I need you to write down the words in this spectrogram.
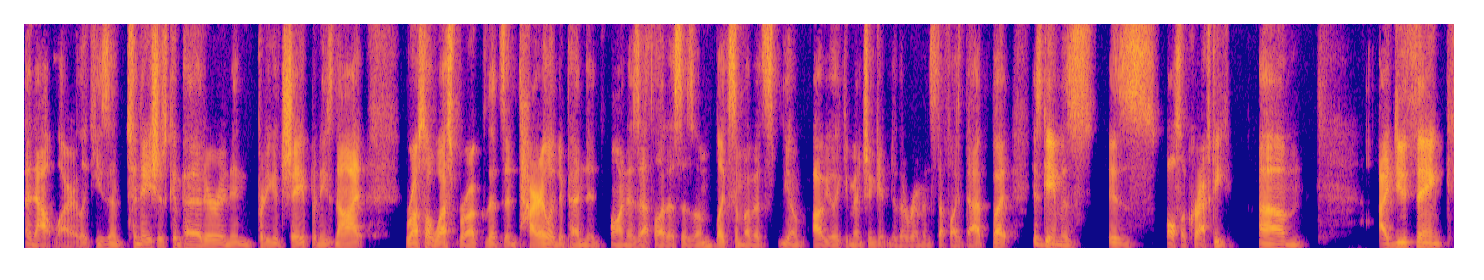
an outlier. Like he's a tenacious competitor and in pretty good shape, and he's not Russell Westbrook that's entirely dependent on his athleticism. Like some of it's, you know, like you mentioned, getting to the rim and stuff like that. But his game is is also crafty. Um, I do think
